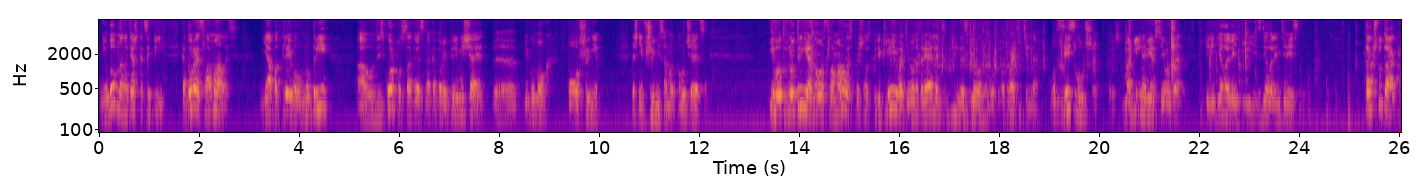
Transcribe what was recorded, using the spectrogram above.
Неудобно натяжка цепи, которая сломалась. Я подклеивал внутри, а вот здесь корпус, соответственно, который перемещает э, бегунок по шине, точнее в шине самой получается. И вот внутри оно сломалось, пришлось переклеивать, и вот это реально дебильно сделано, вот отвратительно. Вот здесь лучше, то есть в мобильной версии уже переделали и сделали интереснее. Так что так.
